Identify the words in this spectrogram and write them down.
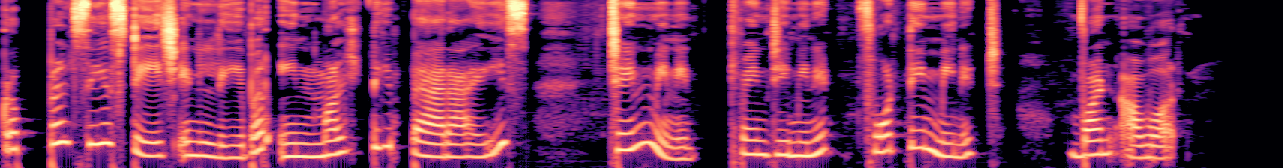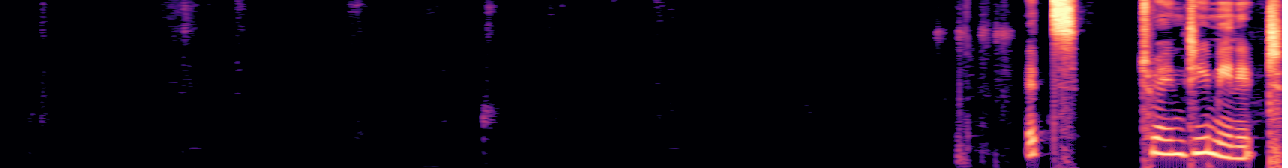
Propulsive stage in labor in multipara is 10 minute, 20 minute, 40 minute, 1 hour. It's 20 minute.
